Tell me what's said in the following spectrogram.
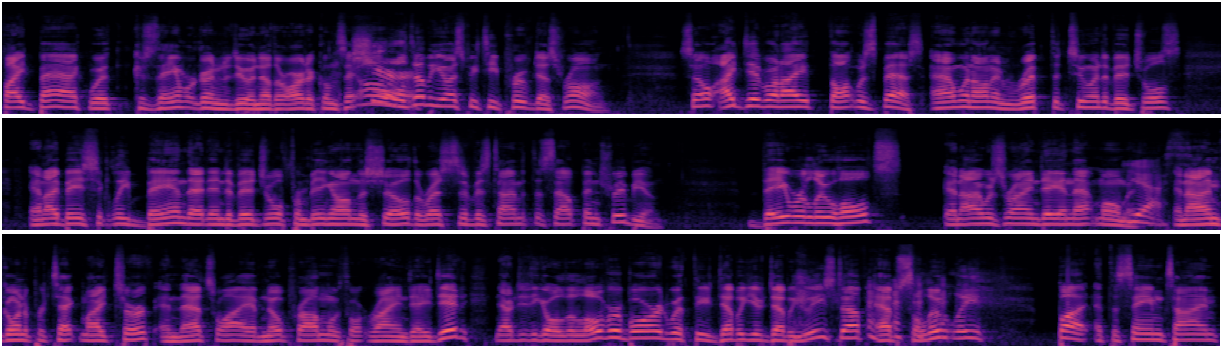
fight back with because they were going to do another article and say, Sure. "Oh, well, WSBT proved us wrong." So I did what I thought was best. And I went on and ripped the two individuals, and I basically banned that individual from being on the show the rest of his time at the South Bend Tribune. They were Lou Holtz, and I was Ryan Day in that moment. Yes. And I'm going to protect my turf, and that's why I have no problem with what Ryan Day did. Now, did he go a little overboard with the WWE stuff? Absolutely. But at the same time,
